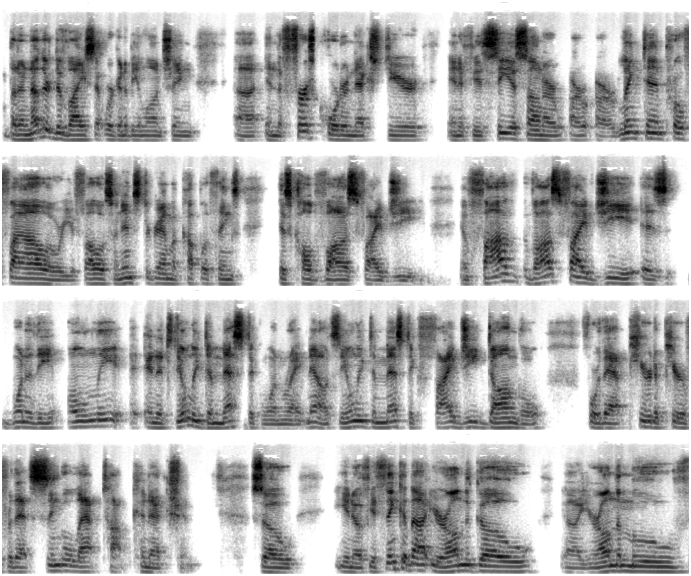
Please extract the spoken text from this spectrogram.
But another device that we're going to be launching uh, in the first quarter next year. And if you see us on our, our, our, LinkedIn profile or you follow us on Instagram, a couple of things is called VOZ 5G. And VOZ 5G is one of the only, and it's the only domestic one right now. It's the only domestic 5G dongle for that peer to peer, for that single laptop connection. So, you know, if you think about you're on the go, uh, you're on the move,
